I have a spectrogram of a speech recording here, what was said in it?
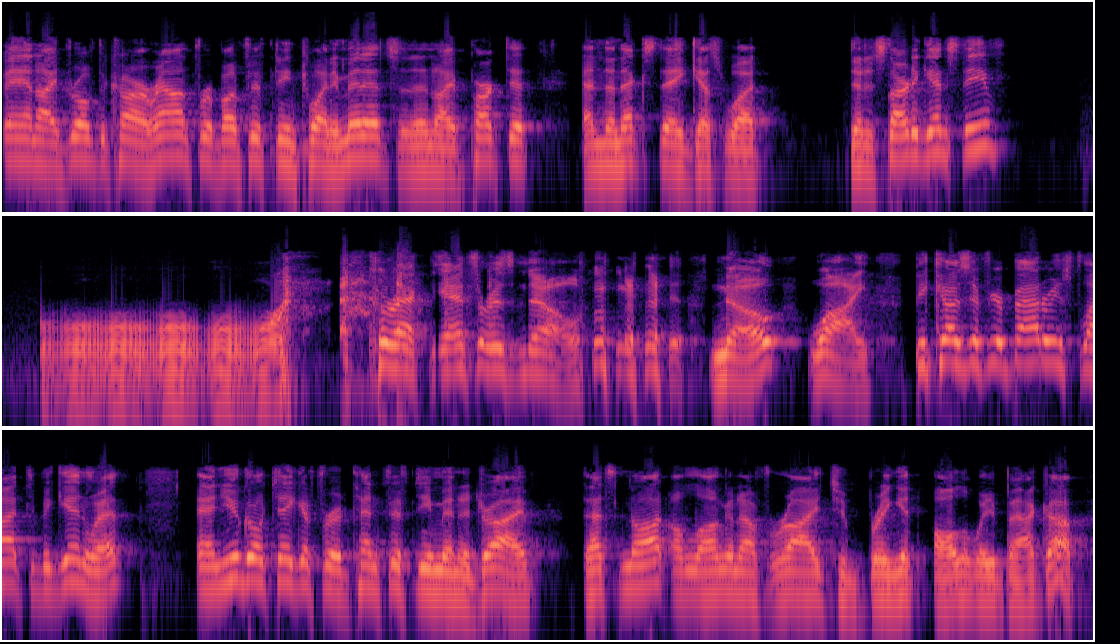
and I drove the car around for about 15, 20 minutes, and then I parked it. And the next day, guess what? Did it start again, Steve? Correct. The answer is no. no. Why? Because if your battery's flat to begin with, and you go take it for a 10, 15 minute drive, that's not a long enough ride to bring it all the way back up.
